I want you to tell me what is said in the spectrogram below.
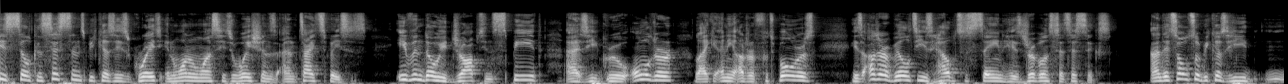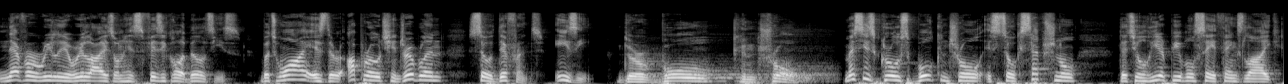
is still consistent because he's great in one-on-one situations and tight spaces. Even though he dropped in speed as he grew older, like any other footballers, his other abilities helped sustain his dribbling statistics. And it's also because he never really relies on his physical abilities. But why is their approach in dribbling so different? Easy. Their ball control. Messi's close ball control is so exceptional that you'll hear people say things like,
